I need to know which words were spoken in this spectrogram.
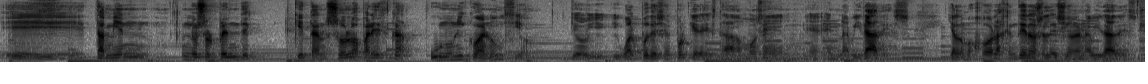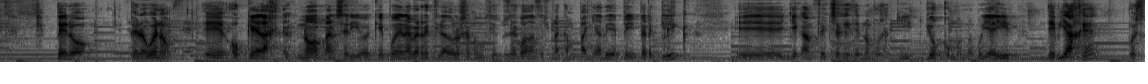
Eh, también nos sorprende que tan solo aparezca un único anuncio. Yo, igual puede ser porque estábamos en, Navidades y a lo mejor la gente no se lesiona en Navidades. Pero pero bueno, eh, o que no, en serio, que pueden haber retirado los anuncios. Pues cuando haces una campaña de pay per click, eh, llegan fechas que dicen, no, pues aquí yo como me voy a ir de viaje, pues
